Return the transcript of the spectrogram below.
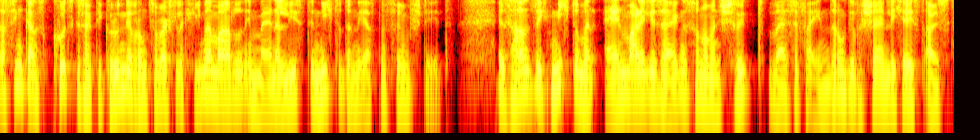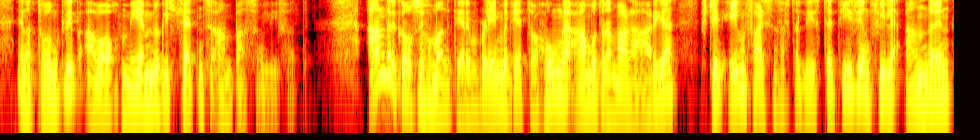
Das sind ganz kurz gesagt die Gründe, warum zum Beispiel der Klimawandel in meiner Liste nicht unter den ersten fünf steht. Es handelt sich nicht um ein einmaliges Ereignis, sondern um eine schrittweise Veränderung, die wahrscheinlicher ist als ein Atomkrieg, aber auch mehr Möglichkeiten zur Anpassung liefert. Andere große humanitäre Probleme wie etwa Hunger, Armut oder Malaria stehen ebenfalls auf der Liste. Diese und viele anderen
